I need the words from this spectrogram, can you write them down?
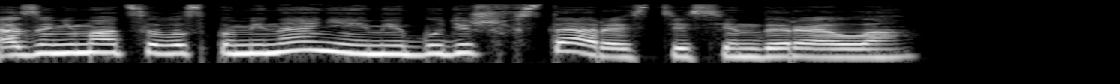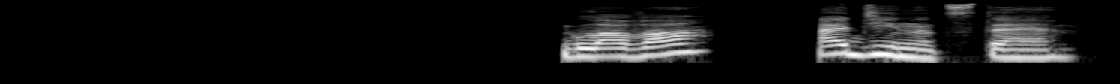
а заниматься воспоминаниями будешь в старости, Синдерелла. Глава одиннадцатая.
